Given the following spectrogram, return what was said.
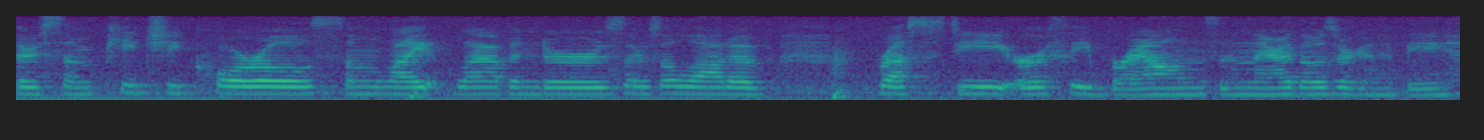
There's some peachy corals, some light lavenders. There's a lot of rusty, earthy browns in there. Those are going to be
